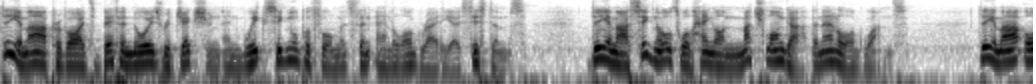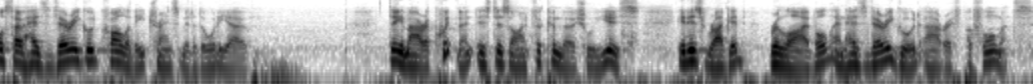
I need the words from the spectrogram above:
DMR provides better noise rejection and weak signal performance than analog radio systems. DMR signals will hang on much longer than analog ones. DMR also has very good quality transmitted audio. DMR equipment is designed for commercial use. It is rugged, reliable, and has very good RF performance.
